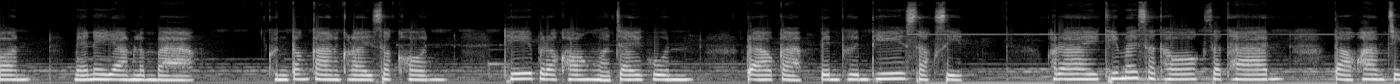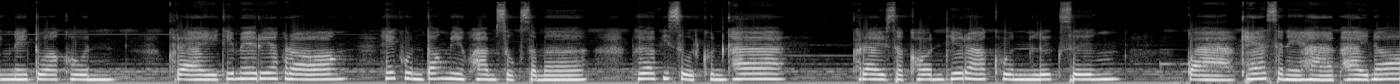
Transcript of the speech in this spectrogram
อน แม้ในยามลำบาก คุณต้องการใครสักคน ที่ประคองหัวใจคุณ ราวกับเป็นพื้นที่ศักดิ์สิทธิ์ ใครที่ไม่สะทกสะท้านต่อความจริงในตัวคุณ ใครที่ไม่เรียกร้อง ให้คุณต้องมีความสุขเสมอ เพื่อพิสูจน์คุณค่า ใครสักคนที่รักคุณลึกซึ้ง กว่าแค่เสน่หาภายนอ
